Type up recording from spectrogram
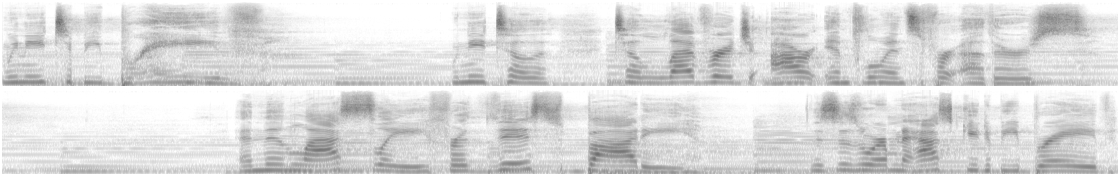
We need to be brave. We need to, to leverage our influence for others. And then, lastly, for this body, This is where I'm going to ask you to be brave.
